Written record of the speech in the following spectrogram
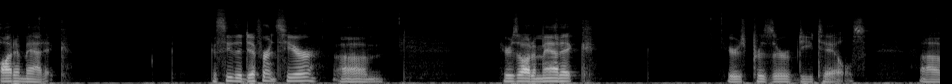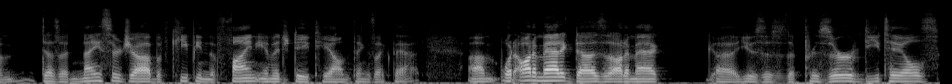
automatic. You can see the difference here. Um, here's automatic. Here's preserve details. Um, does a nicer job of keeping the fine image detail and things like that. Um, what automatic does is automatic uh, uses the preserve details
